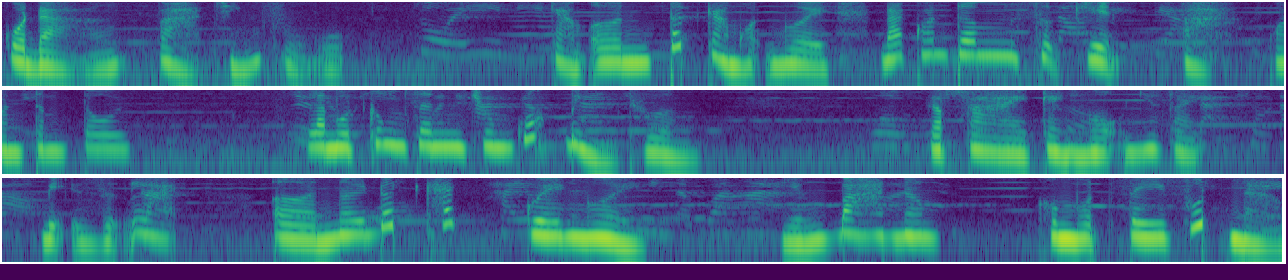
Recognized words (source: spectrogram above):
của Đảng và chính phủ. Cảm ơn tất cả mọi người đã quan tâm sự kiện và quan tâm tôi. là một công dân Trung Quốc bình thường gặp phải cảnh ngộ như vậy, bị giữ lại ở nơi đất khách quê người những ba năm, không một giây phút nào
